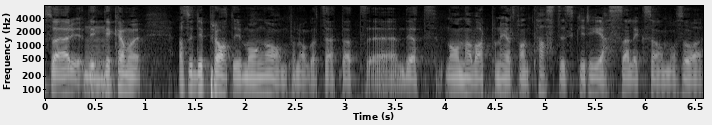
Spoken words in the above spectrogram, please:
Så är det ju. Det, det kan man, alltså det pratar ju många om på något sätt, att, eh, det, att någon har varit på en helt fantastisk resa liksom och så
